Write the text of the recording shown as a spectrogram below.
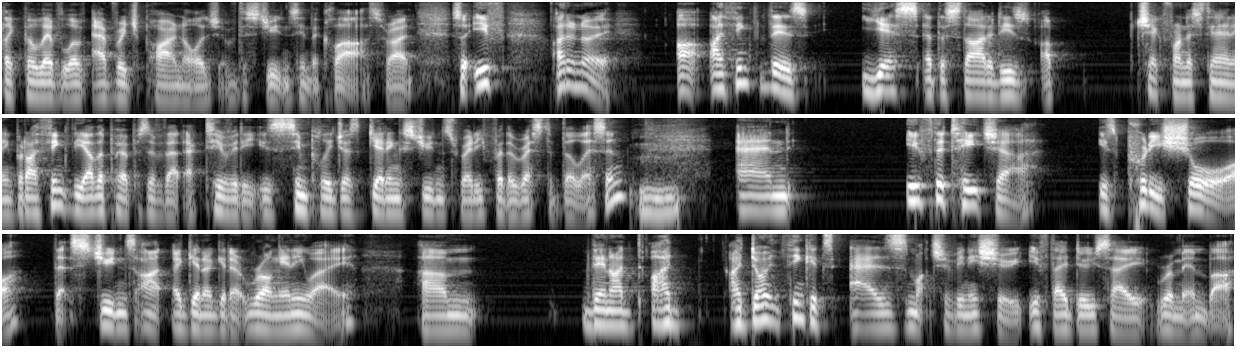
like the level of average prior knowledge of the students in the class, right? So if I don't know, Uh, I think that there's yes at the start it is a check for understanding, but I think the other purpose of that activity is simply just getting students ready for the rest of the lesson. Mm-hmm. And if the teacher is pretty sure that students are, are going to get it wrong anyway, um, then I, I, I don't think it's as much of an issue if they do say remember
